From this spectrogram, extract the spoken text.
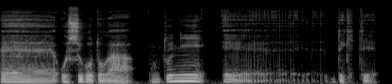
えー、お仕事が本当に、えー、できて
